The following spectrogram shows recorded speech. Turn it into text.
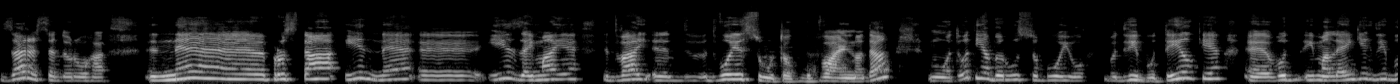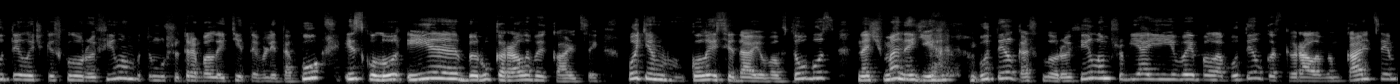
Зараз ця дорога не проста і не е, і займає два, е, двоє суток буквально. Да? От, от я беру з собою дві бутилки, е, і маленьких дві бутилочки з хлорофілом, тому що треба летіти в літаку, і, і е, беру кораловий кальцій. Потім, коли сідаю в автобус, значить, в мене є бутилка з хлорофілом, щоб я її випила, бутилка з кораловим кальцієм,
